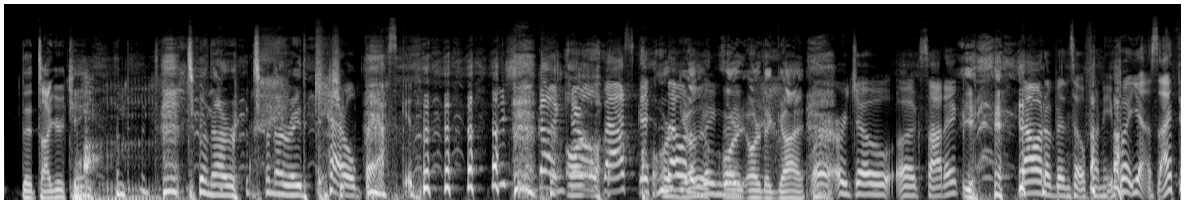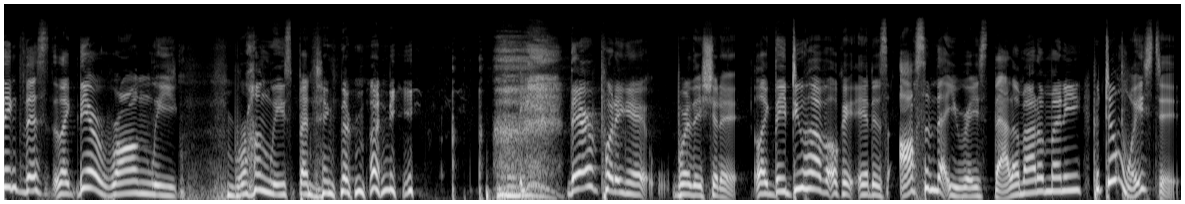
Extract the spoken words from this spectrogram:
the Tiger King, to, narrate, to narrate. the Carole Baskin. we should have gotten Carole Baskin. Or, that the would have been great. or, or the guy. or, or Joe uh, Exotic. That would have been so funny. But yes, I think this like they're wrongly wrongly spending their money. they're putting it where they shouldn't. Like they do have okay, it is awesome that you raised that amount of money, but don't waste it.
